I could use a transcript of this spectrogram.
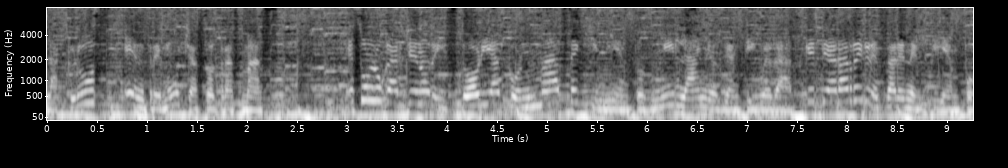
la cruz, entre muchas otras más. Es un lugar lleno de historia con más de 500 mil años de antigüedad que te hará regresar en el tiempo.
